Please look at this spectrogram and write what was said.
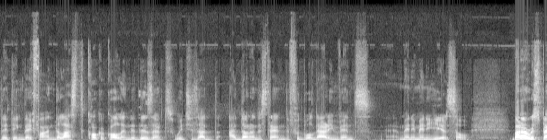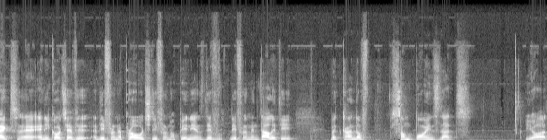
They think they find the last Coca-Cola in the desert, which is I, I don't understand. The football there invents uh, many many years. So, but I respect uh, any coach have a different approach, different opinions, diff- different mentality, but kind of some points that you are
